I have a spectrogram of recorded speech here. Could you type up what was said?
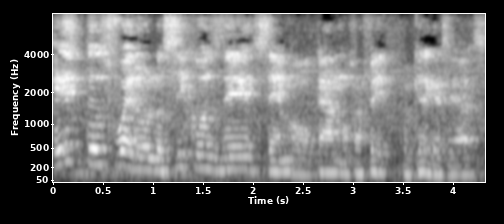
Estos fueron los hijos de Sem o Cam o Jafet, cualquiera que seas,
